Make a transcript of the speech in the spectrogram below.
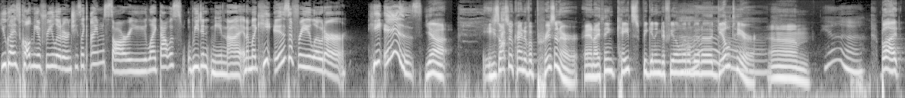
You guys called me a freeloader. And she's like, I'm sorry. Like, that was, we didn't mean that. And I'm like, He is a freeloader. He is. Yeah. He's also kind of a prisoner, and I think Kate's beginning to feel a little bit of guilt here. Um, Yeah. but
